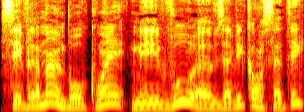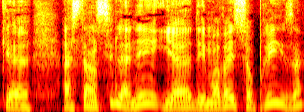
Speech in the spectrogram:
C'est vraiment un beau coin. Mais vous, euh, vous avez constaté que à ce temps-ci de l'année, il y a des mauvaises surprises, hein?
